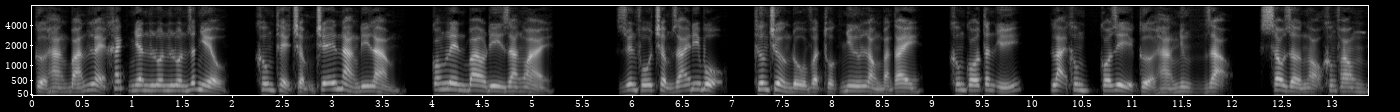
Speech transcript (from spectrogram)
cửa hàng bán lẻ khách nhân luôn luôn rất nhiều, không thể chậm trễ nàng đi làm, cong lên bao đi ra ngoài. Duyên phố chậm rãi đi bộ, thương trường đồ vật thuộc như lòng bàn tay, không có tân ý, lại không có gì cửa hàng nhưng dạo, sau giờ ngọ không phong,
